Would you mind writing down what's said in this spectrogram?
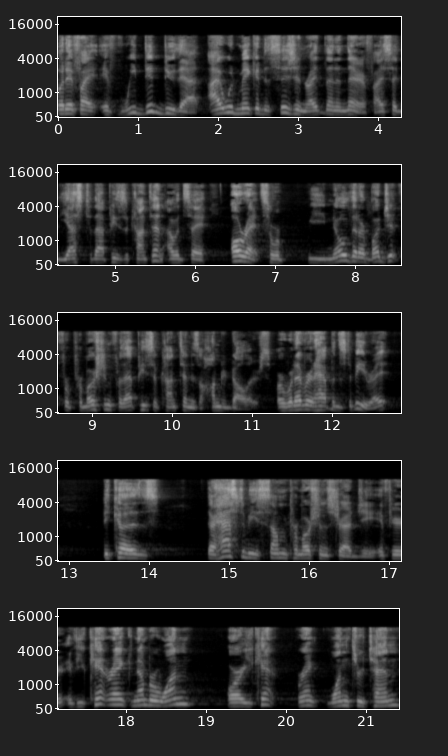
But if I if we did do that, I would make a decision right then and there. If I said yes to that piece of content, I would say, "All right, so we know that our budget for promotion for that piece of content is $100 or whatever it happens to be, right? Because there has to be some promotion strategy. If you're if you can't rank number 1 or you can't rank 1 through 10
